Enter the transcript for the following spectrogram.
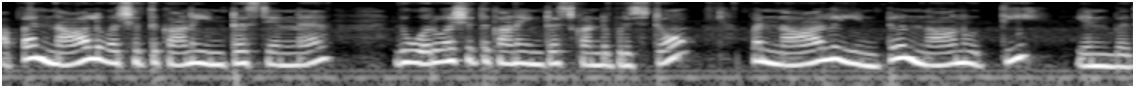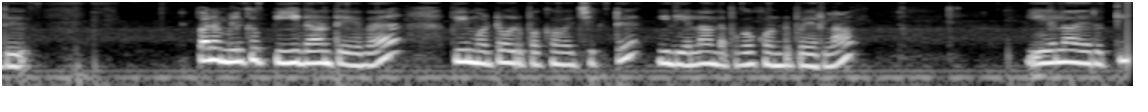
அப்போ நாலு வருஷத்துக்கான இன்ட்ரெஸ்ட் என்ன? இது ஒரு வருஷத்துக்கான இன்ட்ரெஸ்ட் கண்டுபிடிச்சிட்டோம். இப்போ நாலு இன்ட்டு நானூற்றி எண்பது. இப்போ நம்மளுக்கு பி தான் தேவை. பி மட்டும் ஒரு பக்கம் வச்சுக்கிட்டு இது எல்லாம் அந்த பக்கம் கொண்டு போயிடலாம் ஏழாயிரத்தி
